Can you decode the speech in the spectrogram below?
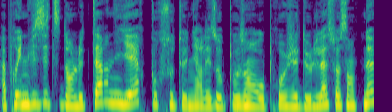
après une visite dans le Tarn hier pour soutenir les opposants au projet de l'A69.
